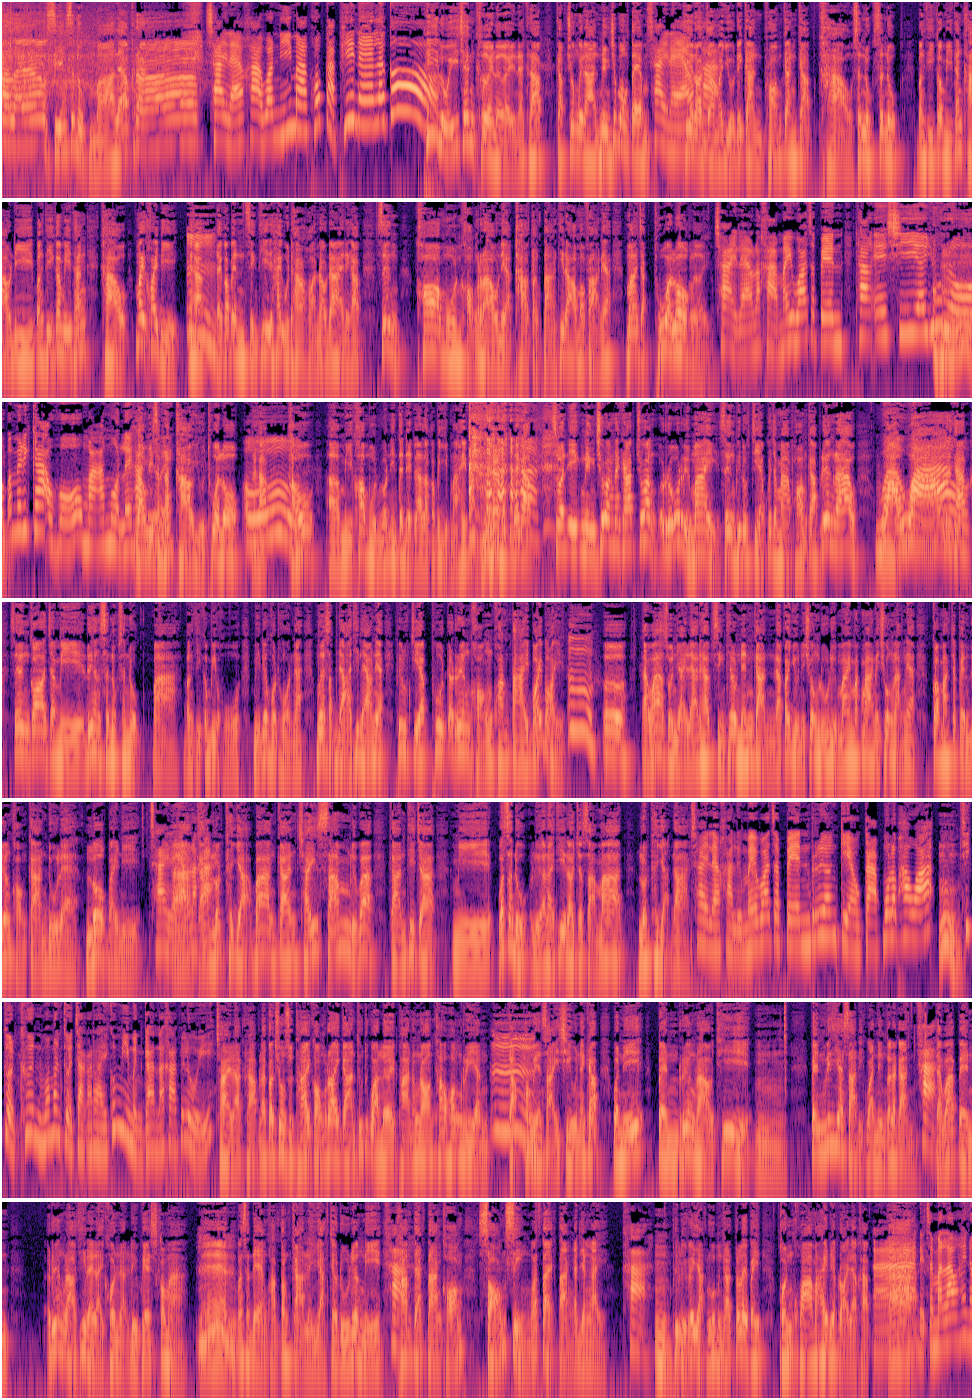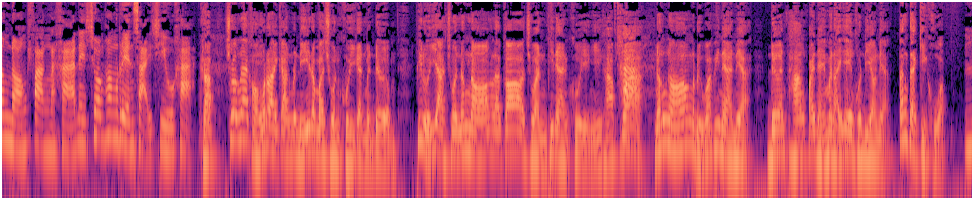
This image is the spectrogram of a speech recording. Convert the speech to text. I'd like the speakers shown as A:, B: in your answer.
A: มาแล้วมาแล้วเสียงสนุกมาแล้วครับ
B: ใช่แล้วค่ะ วันนี้มาพบกับพี่แนนแล้วก็
A: พี่หลุยเช่นเคยเลยนะครับ กับช่วงเวลาหนึ่งชั่วโมงเต็ม
B: ใช่แล้ว
A: ที่เราจะ
B: ค่
A: มาอยู่ด้วยกันพร้อมกันกับข่าวสนุกสนุกบางทีก็มีทั้งข่าวดี บางทีก็มีทั้งข่าวไม่ค่อยดีนะครับ
B: อืม
A: แต่ก็เป็นสิ่งที่ให้อุทาหรณ์เราได้นะครับ ซึ่งข้อมูลของเราเนี่ยข่าวต่างๆ ที่เราเอามาฝากเนี่ยมาจากทั่วโลกเลย
B: ใช่แล้วล่ะค่ะ ไม่ว่าจะเป็นทางเอเชีย ยุโรป อเมริกา โอ้โห มาหมดเลยค่ะ
A: เรามี
B: พี่ห
A: สำ
B: ลุย
A: นักข่าวอยู่ทั่วโลกนะครับ
B: โอ้
A: เขาเอ่อมีข้อมูลบนอินเทอร์เน็ตแล้วเราก็ไปหยิบมาให้ฟังนะครับส่วนอีกหนึ่งช่วงนะครับช่วงรู้หรือไม่ ซึ่งพี่ลูกเจี๊ยบก็จะมาพร้อมกับเรื่องราว
B: ว้าวว้าว
A: ๆนะครับซึ่งก็จะมีเรื่องสนุกสนุกๆมาบางทีก็มีโอ้โหมีเรื่องโหดๆนะ เมื่อสัปดาห์ที่แล้วเนี่ยพี่ลูกเจี๊ยบพูดเรื่องของความตายบ่อยๆ
B: อืม
A: เออ แต่ว่าส่วนใหญ่แล้วนะครับสิ่งที่เราเน้นกัน แล้วก็อยู่ในช่วงรู้หรือไม่มาก ๆในช่วงหลังเนี่ยก็มักจะเป็นเรื่องของการดูแลโลกใบนี้
B: ใช่แล้วล่ะ
A: อ่าการ
B: ค่ะ
A: ลดขยะบ้าง การใช้ซ้ำหรือว่าการที่จะมีวัสดุหรืออะไรที่เราจะสามารถลดขยะได้
B: ใช่แล้วค่ะ หรือไม่ว่าจะเป็นเรื่องเกี่ยวกับมลภาวะ
A: อืม
B: ที่เกิดขึ้นว่ามันเกิดจากอะไรก็มีเหมือนกันนะคะพี่หลุย
A: ใช่แล้วครับ แล้วก็ช่วงสุดท้ายของรายการทุกๆวันเลยพาน้องๆเข้าห้องเรียน
B: อืม
A: กับห้องเรียนสายชิวนะครับ วันนี้เป็นเรื่องราวที่อืมเป็นวิทยาศาสตร์อีกวันหนึ่งก็แล้วกัน
B: ค่ะ
A: แต่ว่าเป็นเรื่องราวที่หลาย ๆ คนอะ request เข้ามา
B: อืม
A: แน่หรือว่าแสดงความต้องการเลยอยากจะรู้เรื่องนี้
B: ค่ะ
A: ความแตกต่างของสองสิ่งว่าแตกต่างกันยังไง
B: ค่ะ
A: อืมพี่หลุยส์ก็อยากรู้เหมือนกันก็เลยไปค้นคว้ามาให้เรียบร้อยแล้วครับ
B: อ่า
A: อ่า
B: เดี๋ยวจะมาเล่าให้น้องๆฟังนะคะ ในช่วงห้องเรียนสายชิวค่ะ
A: ครับ ช่วงแรกของรายการวันนี้เรามาชวนคุยกันเหมือนเดิม พี่หลุยส์อยากชวนน้องๆ แล้วก็ชวนพี่แนนคุยอย่างนี้ครับ
B: ค่ะ
A: ว่าน้องๆหรือว่าพี่แนนเนี่ยเดินทางไปไหนมาไหนเองคนเดียวเนี่ยตั้งแต่กี่ขวบ
B: อื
